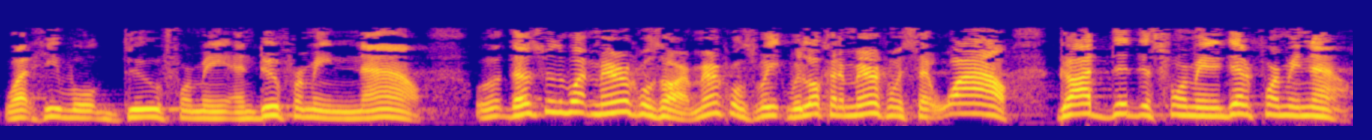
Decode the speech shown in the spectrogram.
what He will do for me and do for me now. Those are what miracles are. Miracles, we, we look at a miracle and we say, wow, God did this for me and He did it for me now.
